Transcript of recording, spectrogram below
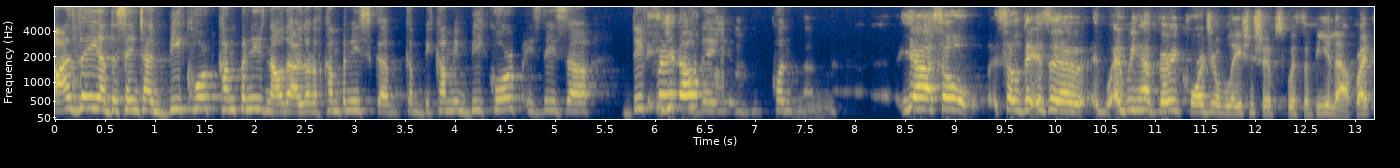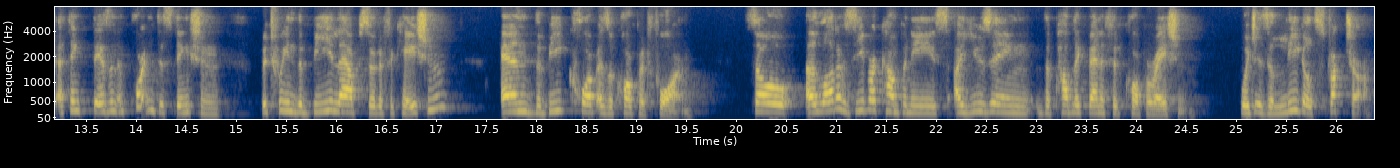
are they at the same time B Corp companies? Now there are a lot of companies becoming B Corp. Is this uh, different? You know, they con- yeah, so so there is a, and we have very cordial relationships with the B Lab, right? I think there's an important distinction between the B Lab certification and the B Corp as a corporate form. So a lot of Zebra companies are using the Public Benefit Corporation, which is a legal structure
